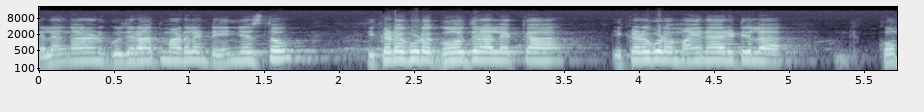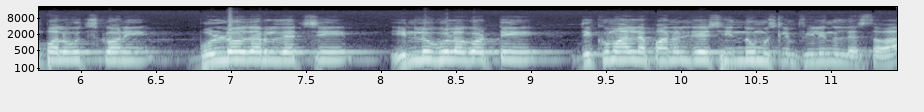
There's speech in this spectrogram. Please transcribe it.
తెలంగాణ గుజరాత్ మోడల్ అంటే ఏం చేస్తావు? ఇక్కడ కూడా గోద్రా లెక్క ఇక్కడ కూడా మైనారిటీల కొంపలు ఉచ్చుకొని బుల్డోజర్లు తెచ్చి ఇండ్లు గులగొట్టి దిక్కుమాలిన పనులు చేసి హిందూ ముస్లిం ఫీలింగులు తెస్తావా?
